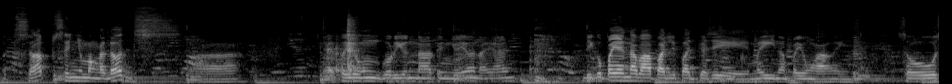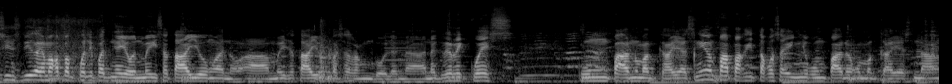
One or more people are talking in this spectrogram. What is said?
What's up sa inyo mga lods? Ah, ito yung guryon natin ngayon. Ayan. Hindi ko pa yan napapalipad kasi mahina pa yung hangin. So, since di tayo makapagpalipad ngayon, may isa tayong ano, ah, may isa tayong kasaranggola na nagre-request kung paano magkayas. Ngayon papakita ko sa inyo kung paano ako magkayas ng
